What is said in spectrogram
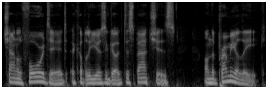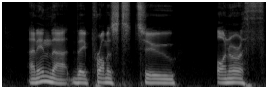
Channel Four did a couple of years ago, Dispatches, on the Premier League, and in that they promised to unearth.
